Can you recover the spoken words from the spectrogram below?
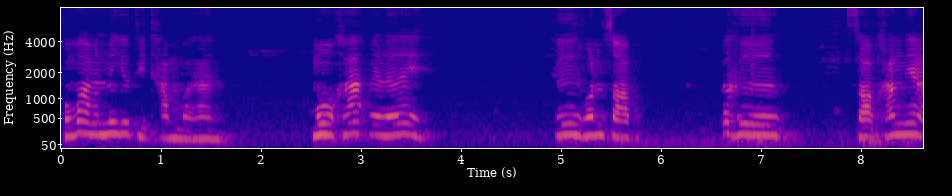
ผมว่ามันไม่ยุติธรรมว่ะท่านโมฆะไปเลย คือผลสอบ ก็คือสอบครั้งเนี้ย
